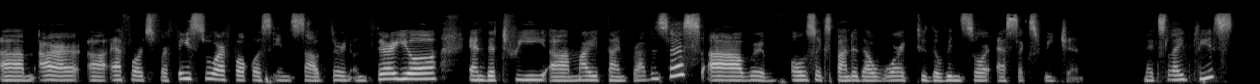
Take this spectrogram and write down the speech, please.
Um, our uh, efforts for phase two are focused in Southern Ontario and the three uh, maritime provinces. Uh, we've also expanded our work to the Windsor Essex region. Next slide, please.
